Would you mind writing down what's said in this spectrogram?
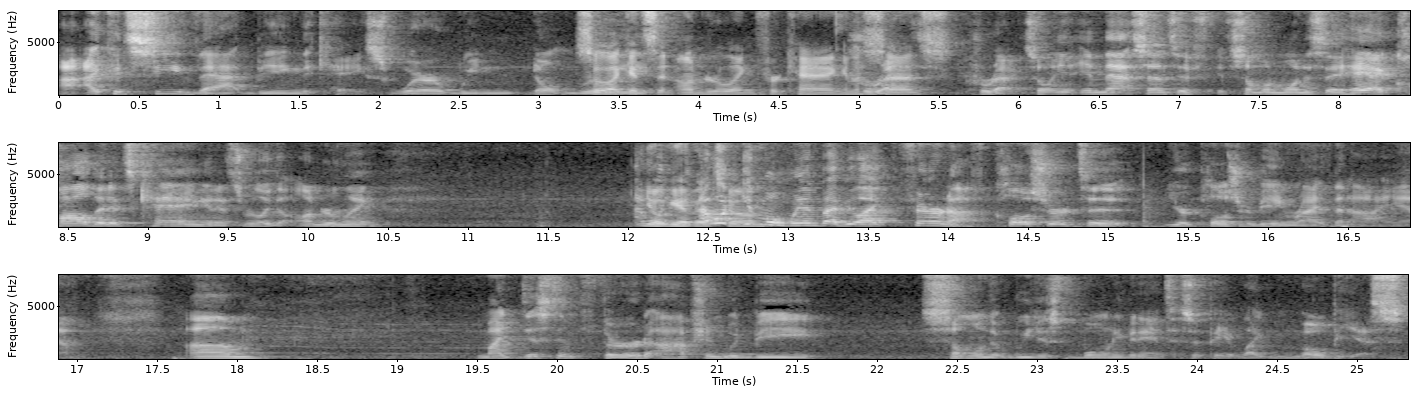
I, I could see that being the case where we don't really. So like it's an underling for Kang in a sense. Correct. So in, in that sense, if, if someone wanted to say, "Hey, I called it, it's Kang," and it's really the underling, You'll would- give it I would to give him. him a win, but I'd be like, "Fair enough. Closer to you're closer to being right than I am." Um, my distant third option would be someone that we just won't even anticipate, like Mobius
